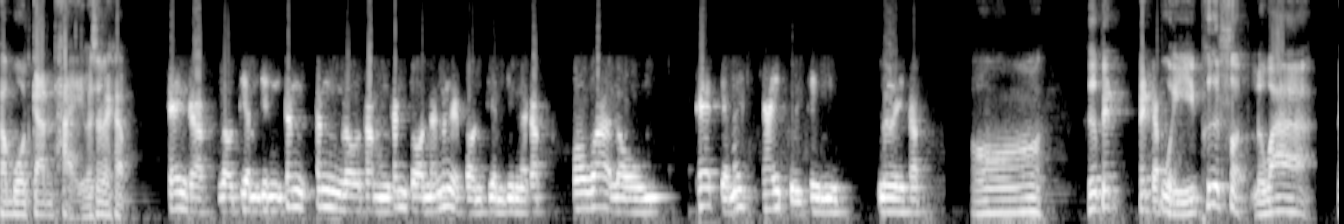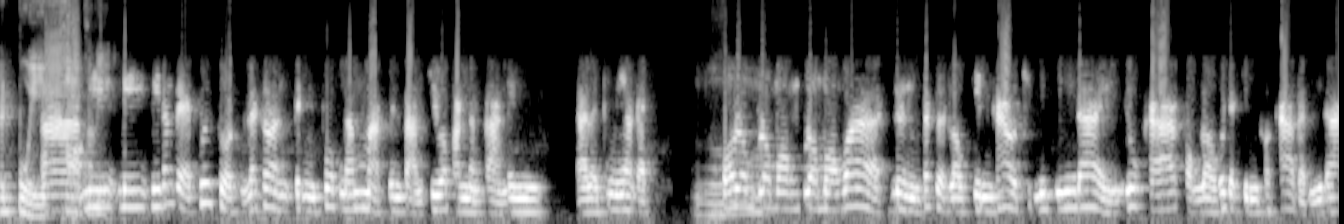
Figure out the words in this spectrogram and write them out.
กระบวนการไถแล้วใช่ไหมครับใช่ครับ เราเตรียมดินตั้งตั้งเราทำขั้นตอนนั้นตั้งแต่ตอนเตรียมดินนะครับ เพราะว่าเราแทบจะไม่ใช้ปุ๋ยเคมีเลยครับอ๋อคือเป็นเป็นครับปุ๋ยพืชสดหรือว่า เป็นปุ๋ยอ่าคอกมีมีมีตั้งแต่พืชสดและก็เป็นพวกน้ำหมักเป็นสารชีวพันธุ์ต่างๆเป็นอะไรพวกเนี้ยครับเพราะเราเรามองเรามองว่าหนึ่งถ้าเกิดเรากินข้าวชนิดนี้ได้ ลูกค้าของเราก็จะกินข้าวแบบนี้ได้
